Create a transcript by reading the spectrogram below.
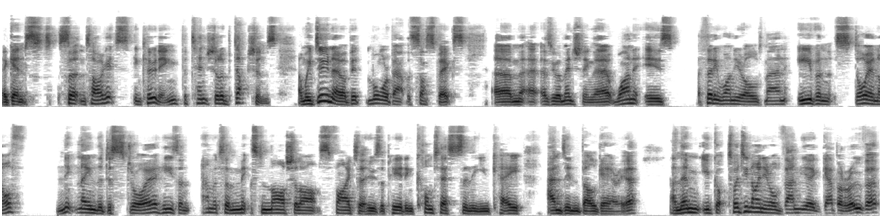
against certain targets, including potential abductions. And we do know a bit more about the suspects, um, as you were mentioning there. One is a 31 year old man, Ivan Stoyanov, nicknamed the Destroyer. He's an amateur mixed martial arts fighter who's appeared in contests in the UK and in Bulgaria. And then you've got 29 year old Vanya Gaberova.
